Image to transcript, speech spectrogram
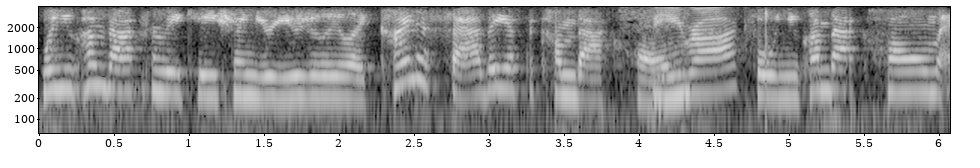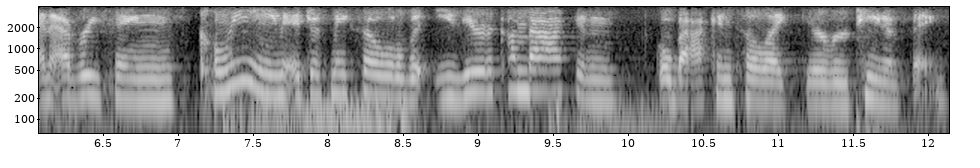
when you come back from vacation, you're usually like kind of sad that you have to come back home. C-Rock? So when you come back home and everything's clean, it just makes it a little bit easier to come back and go back into like your routine of things.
